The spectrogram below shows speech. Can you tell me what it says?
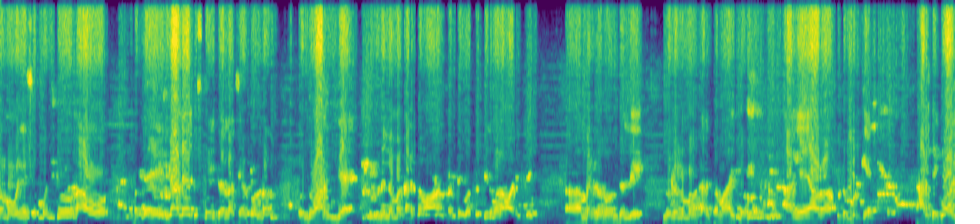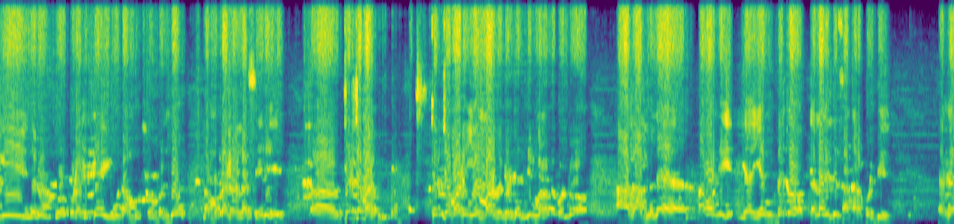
ನಮ್ಮ ವಯಸ್ಸು ಮಂಜು ನಾವು, ಮತ್ತೆ ಇನ್ನೂ ಅನೇಕ ಸ್ನೇಹಿತರೆಲ್ಲ ಸೇರಿಕೊಂಡು ಒಂದು ವಾರದ ಹಿಂದೆ ವಿಭಿನ್ನಮ್ಮ ಕಾರ್ಯಕ್ರಮ ಮಾಡೋದಂತ ಇವತ್ತು ತೀರ್ಮಾನ ಮಾಡಿದ್ವಿ. ಅಂಬೇಡ್ಕರ್ ಭವನದಲ್ಲಿ ನಮನ ಕಾರ್ಯಕ್ರಮ ಆಯಿತು. ಹಾಗೆ ಅವರ ಕುಟುಂಬಕ್ಕೆ ಆರ್ಥಿಕವಾಗಿ ನೆರವು ಕೊಡೋದಕ್ಕೆ ಈ ಊಟ ಮುಗಿಸ್ಕೊಂಡು ಬಂದು ನಮ್ಮ ಮುಖಂಡರೆಲ್ಲ ಸೇರಿ ಚರ್ಚೆ ಮಾಡ್ತೀವಿ. ಚರ್ಚೆ ಮಾಡಿ ಏನ್ ಮಾಡ್ಬೇಕು ಅಂತ ತೀರ್ಮಾನ ತಗೊಂಡು ಅದಾದ್ಮೇಲೆ ನಾವು ಅವ್ರಿಗೆ ಏನ್ ಬೇಕೋ ಎಲ್ಲ ರೀತಿ ಸಹಕಾರ ಕೊಡ್ತೀವಿ. ಯಾಕಂದ್ರೆ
